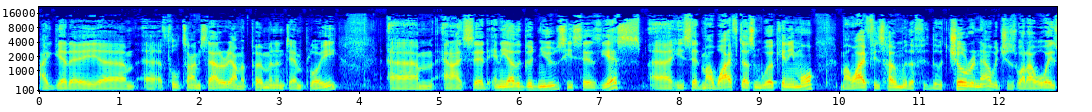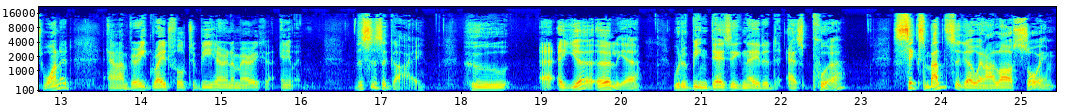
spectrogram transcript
I get a, um, a full time salary. I'm a permanent employee. Um, and I said, Any other good news? He says, Yes. Uh, he said, My wife doesn't work anymore. My wife is home with the, the children now, which is what I always wanted. And I'm very grateful to be here in America. Anyway, this is a guy who uh, a year earlier would have been designated as poor. Six months ago, when I last saw him,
